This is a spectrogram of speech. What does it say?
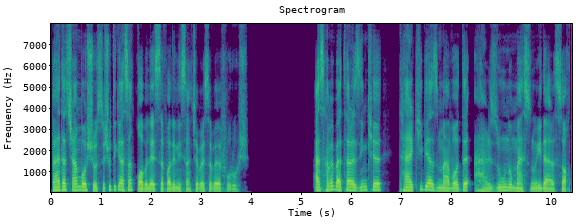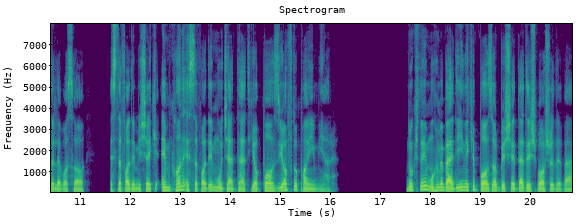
بعد از چند بار شستشو دیگه اصلا قابل استفاده نیستن چه برسه به فروش. از همه بدتر از این که ترکیبی از مواد ارزون و مصنوعی در ساخت لباس ها استفاده میشه که امکان استفاده مجدد یا بازیافت رو پایین میاره. نکته مهم بعدی اینه که بازار به شدت اشباه شده و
